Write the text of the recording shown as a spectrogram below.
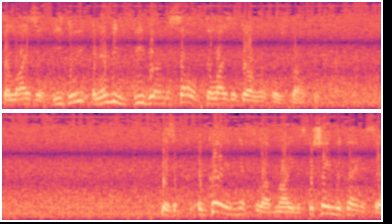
there lies a Vidui, and every Vidui on the self, there lies a Hakadosh Baruch There's a, a goy in Nifla Moed, it's B'Shem the Goyness, uh,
